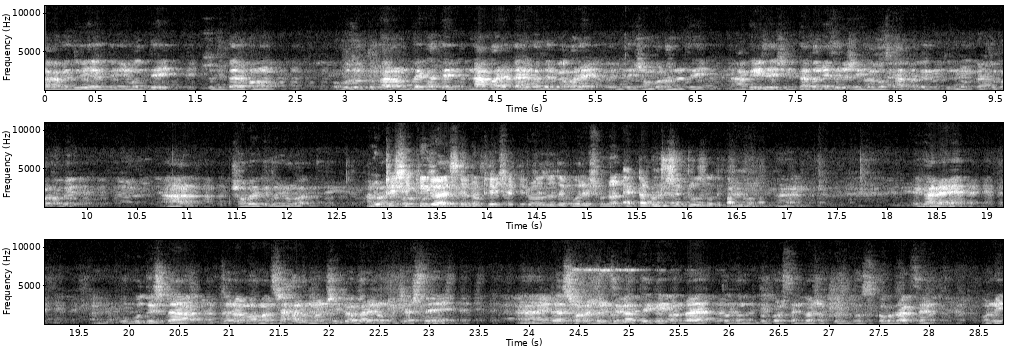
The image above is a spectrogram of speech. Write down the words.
আগামী দুই, একদিনের মধ্যেই যদি তারা কোনো উপযুক্ত কারণ দেখাতে না পারে, তাহলে তাদের ব্যাপারে যে সংগঠনের যে আগেই যে সিদ্ধান্ত নিয়েছিল, সেই ব্যবস্থা তাদের জন্য কার্যকর সবাইকে ধন্যবাদ। নোটিশে কি রয়েছে? নোটিশ একটু যদি পড়ে শোনান। একটা নোটিশ একটু যদি পাঠ করলাম। হ্যাঁ। এখানে উপদেষ্টা যারা মোহাম্মদ শাহ আলম সেই ব্যাপারে নোটিশ আসছে। এটা সরাসরি জেলা থেকে ওনারা তদন্ত করছেন বা সব কিছু খোঁজ খবর রাখছেন। উনি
